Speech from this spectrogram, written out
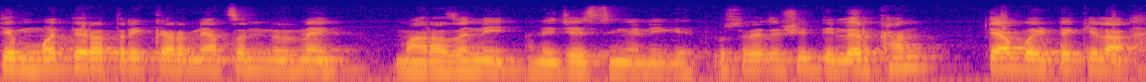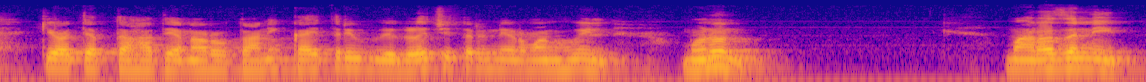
ते मध्यरात्री करण्याचा निर्णय महाराजांनी आणि जयसिंगांनी घेतला. दुसऱ्या दिवशी दिलेर खान त्या बैठकीला किंवा त्या तहात येणार होता आणि काहीतरी वेगळं चित्र निर्माण होईल. म्हणून महाराजांनी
